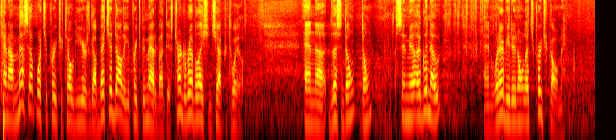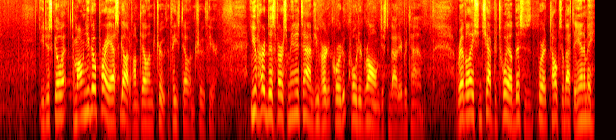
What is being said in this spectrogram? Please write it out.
Can I mess up what your preacher told you years ago? I bet you a dollar your preacher be mad about this. Turn to Revelation chapter 12. And uh, listen, don't, don't send me an ugly note. And whatever you do, don't let your preacher call me. You just go, tomorrow when you go pray, ask God if I'm telling the truth, if He's telling the truth here. You've heard this verse many times. You've heard it quoted wrong just about every time. Revelation chapter 12, this is where it talks about the enemy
